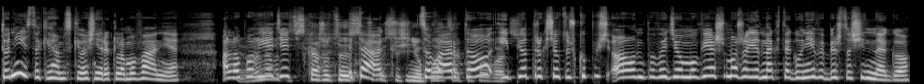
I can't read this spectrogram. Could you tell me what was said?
to nie jest takie chamskie właśnie reklamowanie, ale no, opowiedzieć... wskażą, co jest- tak, czegoś, co się nie co opłaca warto kupować. i Piotr chciał coś kupić, a on powiedział mu, wiesz, może jednak tego nie, wybierz coś innego.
